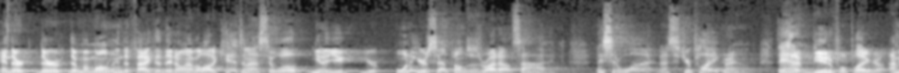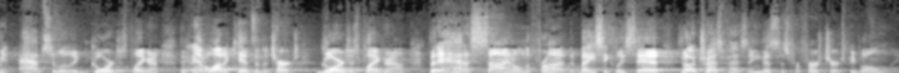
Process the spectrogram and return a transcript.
and they're, they're, they're bemoaning the fact that they don't have a lot of kids. And I said, well, you know, you, one of your symptoms is right outside. They said, What? And I said, Your playground. They had a beautiful playground. I mean, absolutely gorgeous playground. They didn't have a lot of kids in the church. Gorgeous playground. But it had a sign on the front that basically said, No trespassing. This is for First Church people only.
